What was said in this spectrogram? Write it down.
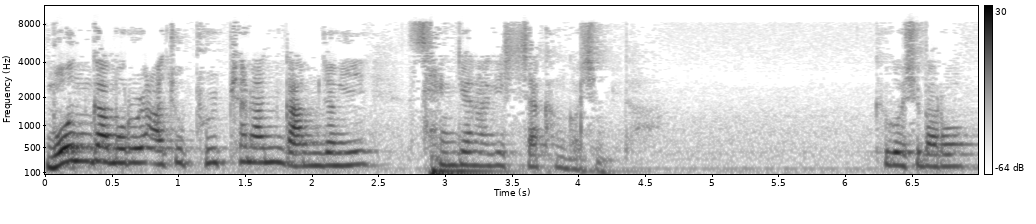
무언가 모를 아주 불편한 감정이 생겨나기 시작한 것입니다. 그것이 바로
